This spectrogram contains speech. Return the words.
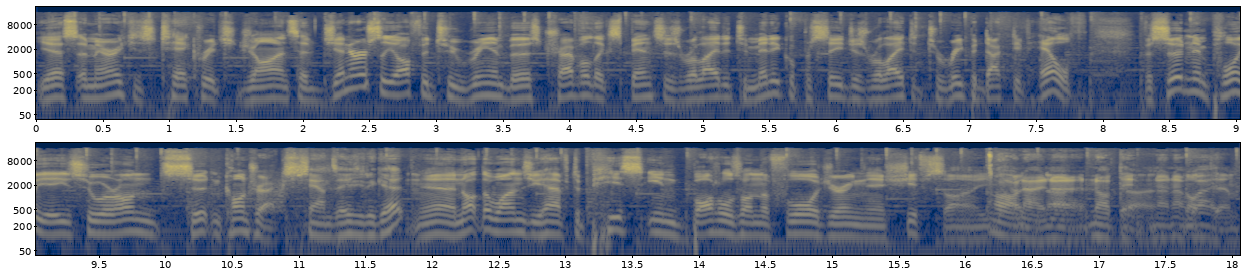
Yes, America's tech rich giants have generously offered to reimburse travel expenses related to medical procedures related to reproductive health for certain employees who are on certain contracts. Sounds easy to get. Yeah, not the ones you have to piss in bottles on the floor during their shifts. I, Oh no, no, no, not them. No, no, not way. them.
